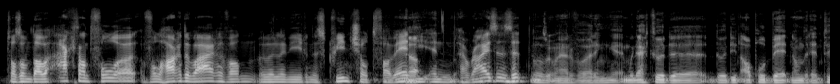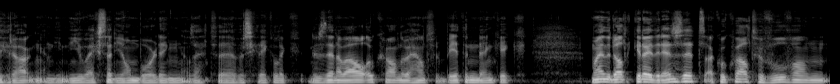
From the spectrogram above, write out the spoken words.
het was omdat we echt aan het vol, volharden waren van, we willen hier een screenshot van wij Ja. die in Horizon zitten. Dat is ook mijn ervaring. Je moet echt door, de, door die appel bijten om erin te geraken. En die nieuwe extra, die onboarding, dat is echt eh, verschrikkelijk. Dus zijn dat wel ook gaandeweg aan het verbeteren, denk ik. Maar inderdaad, een keer dat je erin zit, heb ik ook wel het gevoel van...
